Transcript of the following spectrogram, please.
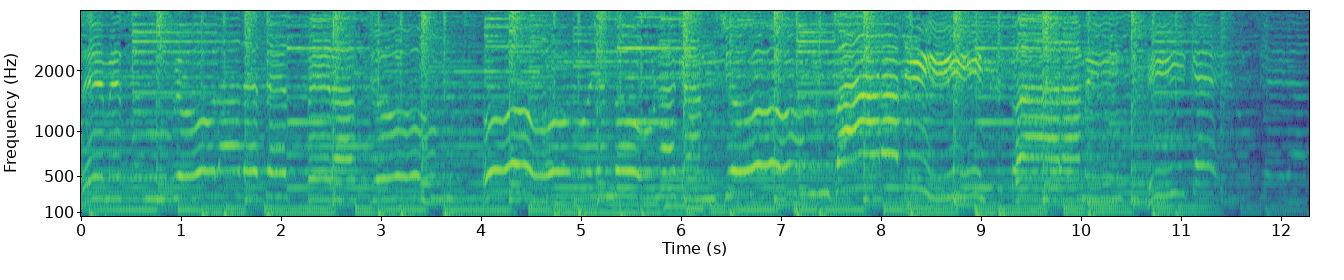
se me subió la desesperación, oh, oyendo una canción para ti, para mí, y que no ciega.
